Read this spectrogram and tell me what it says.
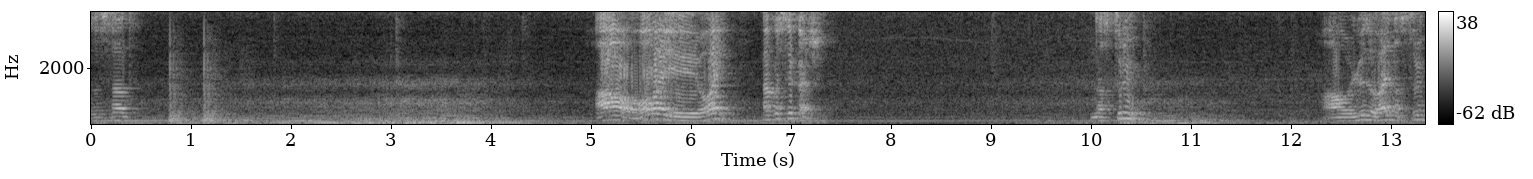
za sad. Ао, ој, ој, како се каже? Настрој. Ао, луѓе, ај настрој.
